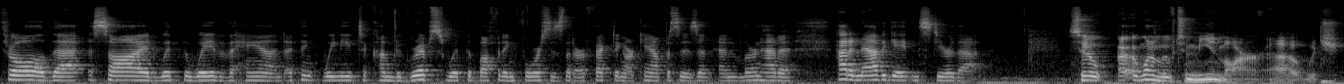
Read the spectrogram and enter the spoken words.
throw all of that aside with the wave of a hand. I think we need to come to grips with the buffeting forces that are affecting our campuses and, and learn how to how to navigate and steer that. So I, want to move to Myanmar, uh, which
